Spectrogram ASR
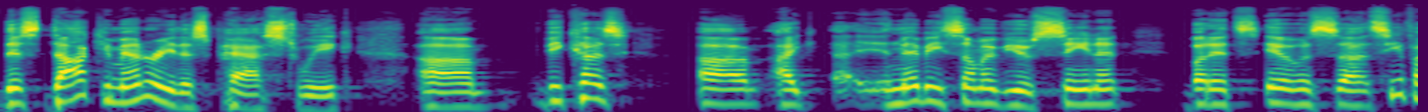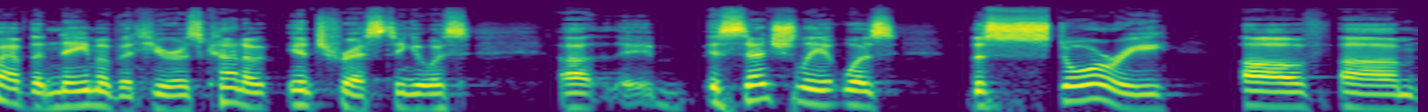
this documentary this past week um, because um, I, and maybe some of you have seen it, but it's, it was, uh, see if I have the name of it here. It's kind of interesting. It was, uh, essentially, it was the story of, um,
